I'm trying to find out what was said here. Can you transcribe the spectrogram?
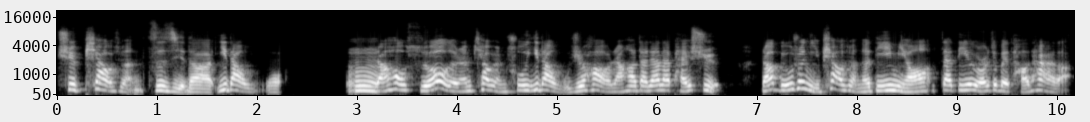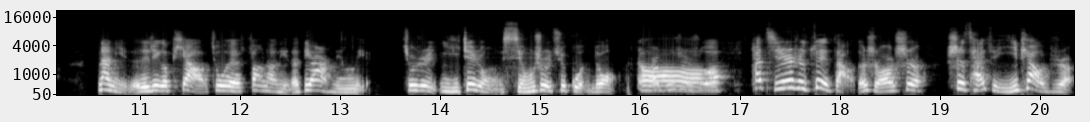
去票选自己的一到五，嗯，然后所有的人票选出一到五之后，然后大家来排序。然后比如说你票选的第一名，在第一轮就被淘汰了，那你的这个票就会放到你的第二名里，就是以这种形式去滚动，而不是说哦它其实是最早的时候是是采取一票制，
